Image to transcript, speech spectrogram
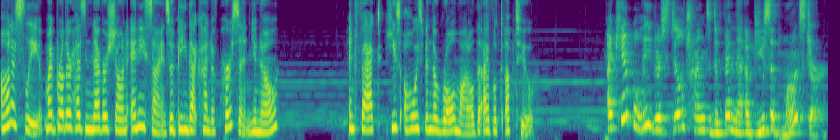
Honestly, my brother has never shown any signs of being that kind of person, you know? In fact, he's always been the role model that I've looked up to. I can't believe you're still trying to defend that abusive monster.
